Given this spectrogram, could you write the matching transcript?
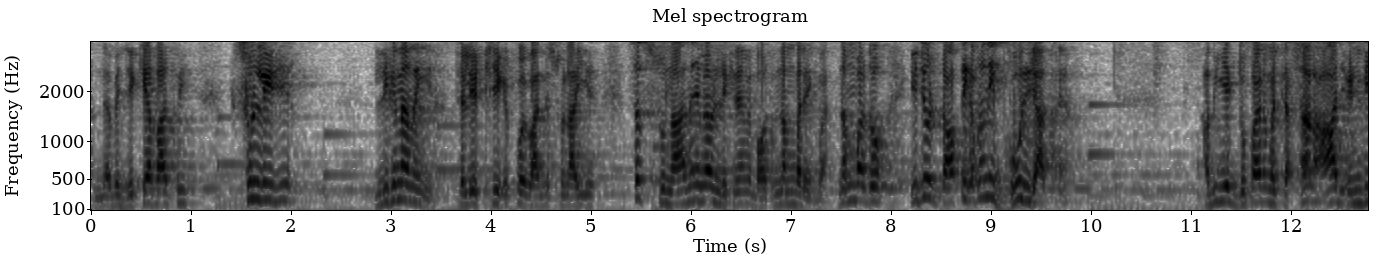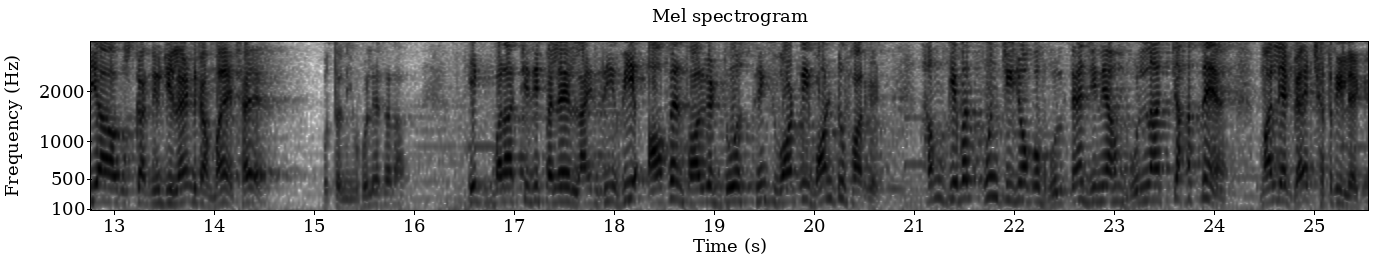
हमने अभी जी क्या बात हुई? सुन लीजिए। लिखना नहीं है। चलिए, ठीक है, कोई बात नहीं, सुनाइए। सर, सुनाने में और लिखने में बहुत नंबर एक बात। नंबर दो, ये जो टॉपिक अपना नहीं, भूल जाते हैं। अभी एक दोपहर में बच्चा, सर, आज इंडिया और उसका न्यूजीलैंड का मैच है। वो तो नहीं भूले, सर, आप। एक बड़ा अच्छी सी पहले लाइन थी we off and forget those things what we want to forget हम केवल उन चीज़ों को भूलते हैं जिन्हें हम भूलना चाहते हैं। मान लिया गए छतरी लेके।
